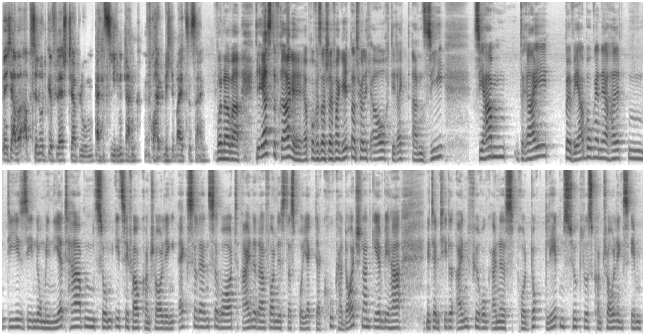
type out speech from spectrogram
Bin ich aber absolut geflasht, Herr Blum. Ganz lieben Dank. Freut mich dabei zu sein. Wunderbar. Die erste Frage, Herr Professor Schäffer, geht natürlich auch direkt an Sie. Sie haben drei Bewerbungen erhalten, die Sie nominiert haben zum ICV Controlling Excellence Award. Eine davon ist das Projekt der KUKA Deutschland GmbH mit dem Titel Einführung eines Produktlebenszyklus-Controllings im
